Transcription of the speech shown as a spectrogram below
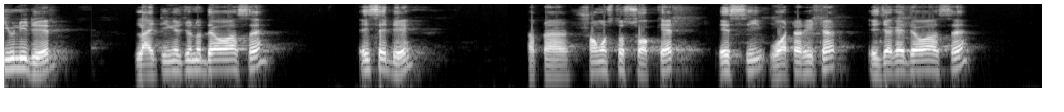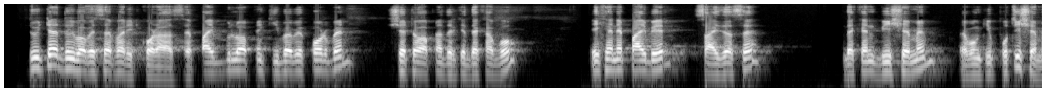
ইউনিটের লাইটিং এর জন্য দেওয়া আছে। এই সাইডে আপনার সমস্ত সকেট এসি ওয়াটার হিটার এই জায়গায় দেওয়া আছে। দুইটা দুইভাবে সেপারেট করা আছে। পাইপগুলো আপনি কীভাবে করবেন, সেটাও আপনাদেরকে দেখাবো। এখানে পাইপের সাইজ আছে। দেখেন বিশ এম এবং কি পঁচিশ এম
